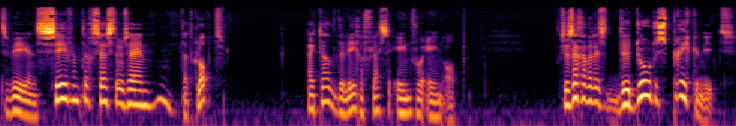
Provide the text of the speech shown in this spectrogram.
72, zes dozijn, hm, dat klopt. Hij telde de lege flessen één voor één op. Ze zeggen wel eens, de doden spreken niet.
